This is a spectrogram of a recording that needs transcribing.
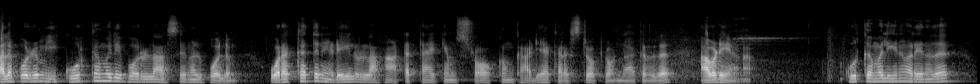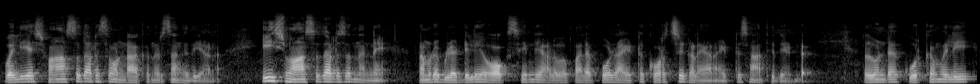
പലപ്പോഴും ഈ കൂർക്കമ്പലി പോലുള്ള അസുഖങ്ങൾ പോലും ഉറക്കത്തിനിടയിലുള്ള ഹാർട്ട് അറ്റാക്കും സ്ട്രോക്കും കാർഡിയാക് അറസ്റ്റും ഒക്കെ ഉണ്ടാക്കുന്നത് അവിടെയാണ്. കൂർക്കമ്പലി എന്ന് പറയുന്നത് വലിയ ശ്വാസതടസ്സം ഉണ്ടാക്കുന്ന ഒരു സംഗതിയാണ്. ഈ ശ്വാസതടസ്സം തന്നെ നമ്മുടെ ബ്ലഡിലെ ഓക്സിജന്റെ അളവ് പലപ്പോഴായിട്ട് കുറച്ച് കളയാനായിട്ട് സാധ്യതയുണ്ട്. അതുകൊണ്ട് കൂർക്കമ്പലി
